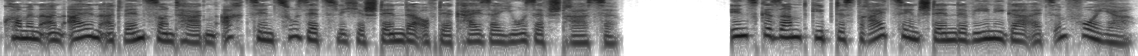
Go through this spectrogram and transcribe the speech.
kommen an allen Adventssonntagen 18 zusätzliche Stände auf der Kaiser-Josef-Straße. Insgesamt gibt es 13 Stände weniger als im Vorjahr.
